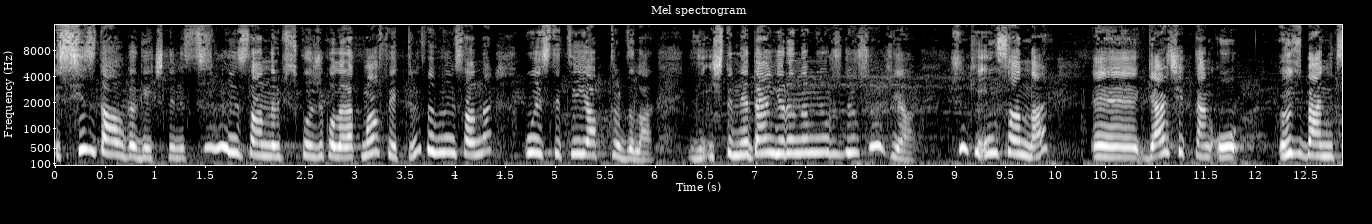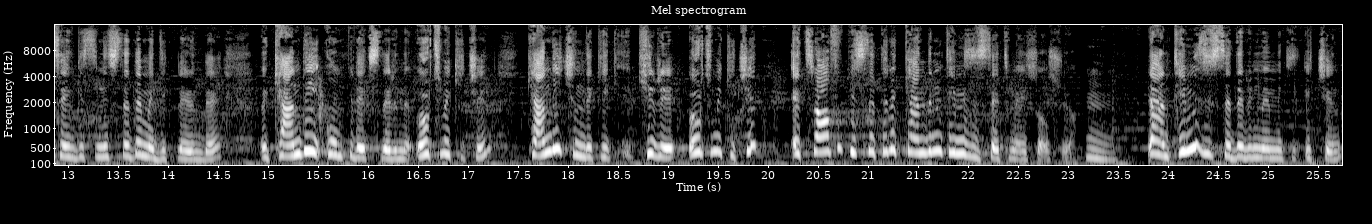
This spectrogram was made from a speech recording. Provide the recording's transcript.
E siz dalga geçtiniz. Siz bu insanları psikolojik olarak mahvettiniz ve bu insanlar bu estetiği yaptırdılar. İşte neden yaranamıyoruz diyorsunuz ya. Çünkü insanlar e, gerçekten o özbenlik sevgisini hissedemediklerinde e, kendi komplekslerini örtmek için, kendi içindeki kiri örtmek için etrafı pisleterek kendini temiz hissetmeye çalışıyor. Yani temiz hissedebilmemiz için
